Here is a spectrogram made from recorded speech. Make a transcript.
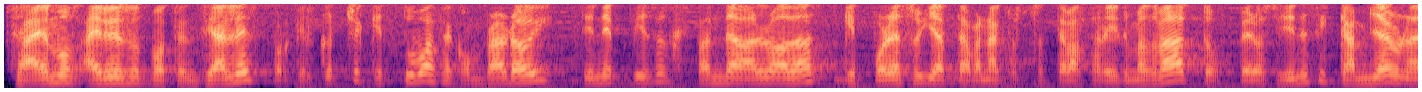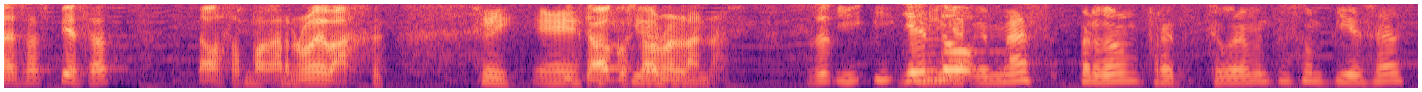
sabemos, hay riesgos potenciales porque el coche que tú vas a comprar hoy tiene piezas que están devaluadas y que por eso ya te van a costar, te va a salir más barato. Pero si tienes que cambiar una de esas piezas, la vas a pagar nueva. Sí. y te va a costar una lana. Entonces, y, yendo... además, perdón, Fred, seguramente son piezas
